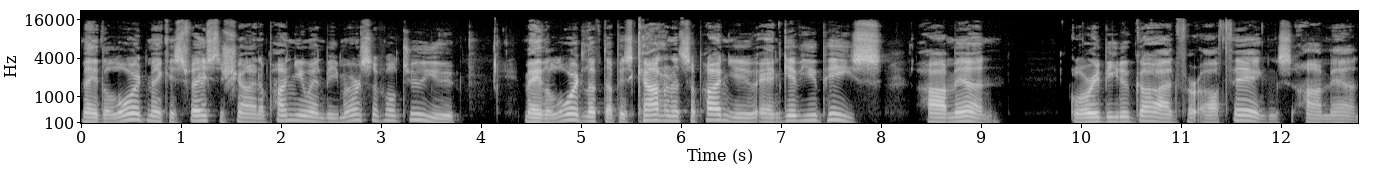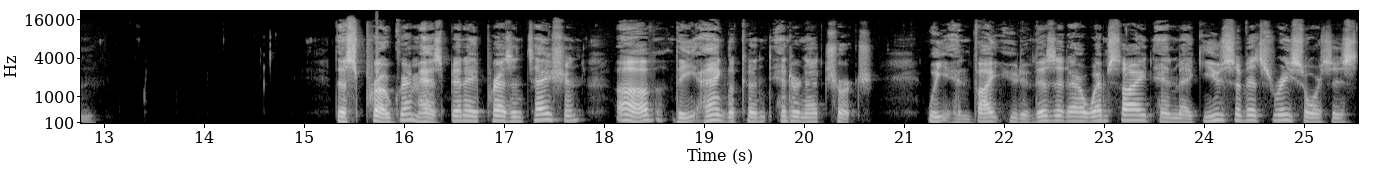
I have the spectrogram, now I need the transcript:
May the Lord make his face to shine upon you and be merciful to you. May the Lord lift up his countenance upon you and give you peace. Amen. Glory be to God for all things. Amen. This program has been a presentation of the Anglican Internet Church. We invite you to visit our website and make use of its resources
